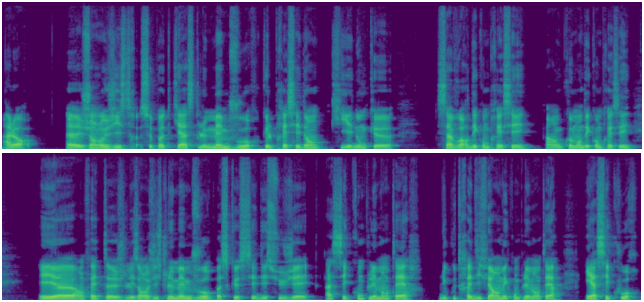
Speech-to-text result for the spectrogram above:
Alors, euh, j'enregistre ce podcast le même jour que le précédent, qui est donc euh, savoir décompresser, enfin, ou comment décompresser. Et en fait, je les enregistre le même jour parce que c'est des sujets assez complémentaires, du coup très différents mais complémentaires, et assez court.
